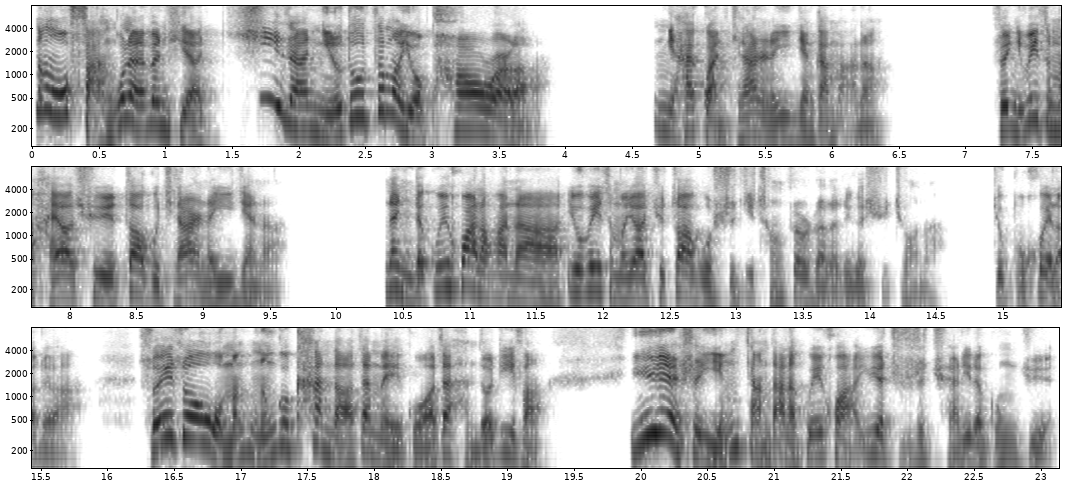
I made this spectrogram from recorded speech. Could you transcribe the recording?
那么我反过来问题啊，既然你都这么有 power 了，你还管其他人的意见干嘛呢？所以你为什么还要去照顾其他人的意见呢？那你的规划的话呢，又为什么要去照顾实际承受者的这个需求呢？就不会了，对吧？所以说，我们能够看到，在美国，在很多地方，越是影响大的规划，越只是权力的工具。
